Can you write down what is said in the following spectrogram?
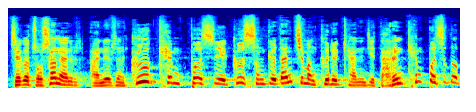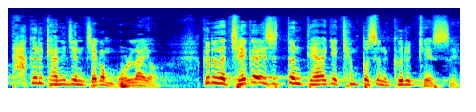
제가 조사는 안 해서는 그 캠퍼스의 그 선교단체만 그렇게 하는지 다른 캠퍼스도 다 그렇게 하는지는 제가 몰라요. 그러나 제가 있었던 대학의 캠퍼스는 그렇게 했어요.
